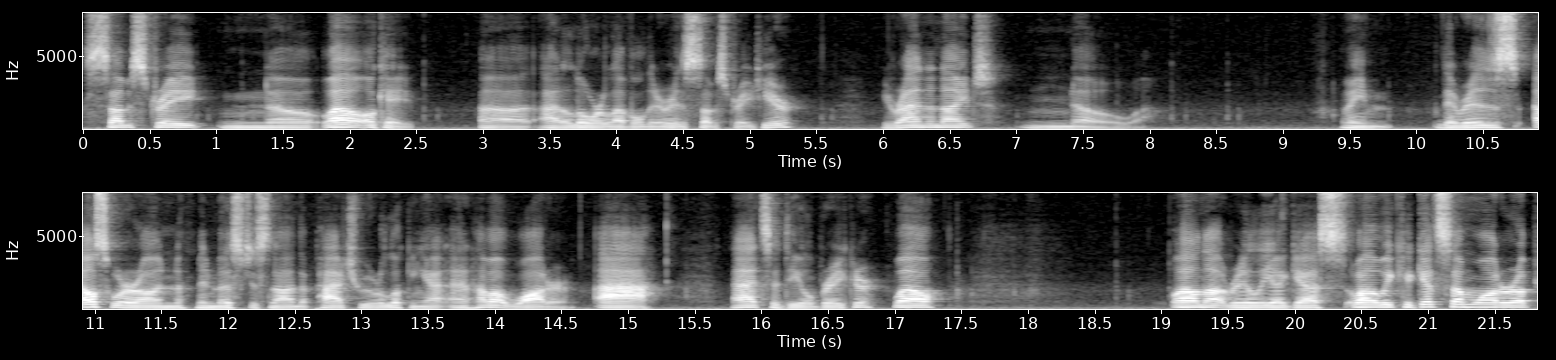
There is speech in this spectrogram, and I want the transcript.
Substrate, no. Well, okay. Uh, at a lower level, there is substrate here. Uraninite, no. I mean, there is elsewhere on Minmus, just not in the patch we were looking at. And how about water? Ah, that's a deal breaker. Well, well, not really, I guess. Well, we could get some water up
